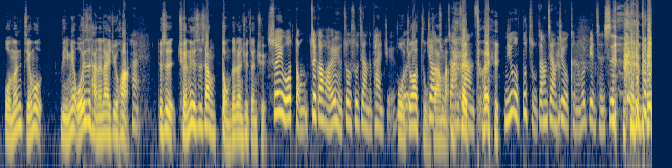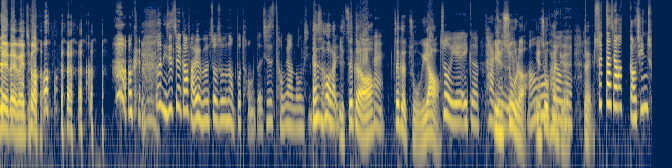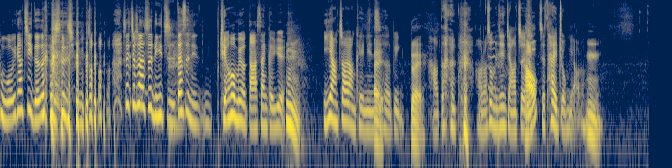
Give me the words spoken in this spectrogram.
我们节目里面，我一直谈的那一句话，就是权力是让懂的人去争取。所以我懂最高法院有做出这样的判决，我就要主张嘛，这样子。对，你如果不主张这样，就有可能会变成是。对对对，没错。OK，不过你是最高法院有没有做出那种不同的，其实同样的东西？但是后来以这个哦，这个主要作为一个判引述了，引述判决，对，所以大家要搞清楚哦，一定要记得这个事情哦。所以就算是离职，但是你前后没有达三个月，嗯，一样照样可以年资合并。对，好的，好，老师，我们今天讲到这里，好，这太重要了，嗯。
